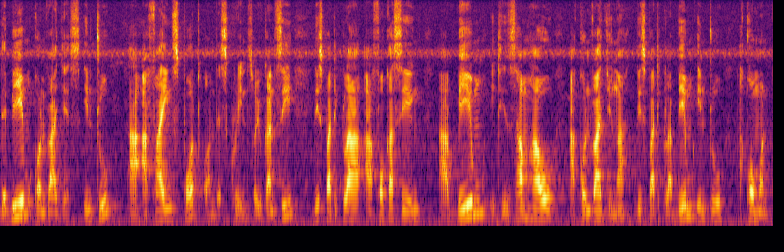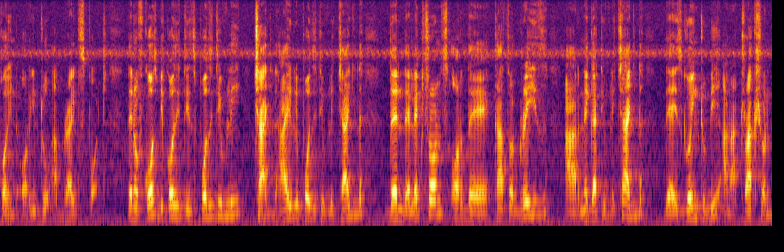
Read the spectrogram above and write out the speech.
the beam converges into uh, a fine spot on the screen. So you can see this particular uh, focusing uh, beam, it is somehow uh, converging uh, this particular beam into a common point or into a bright spot. Then of course, because it is positively charged, highly positively charged, then the electrons or the cathode rays are negatively charged, there is going to be an attraction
